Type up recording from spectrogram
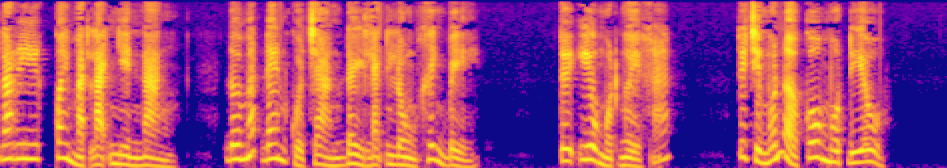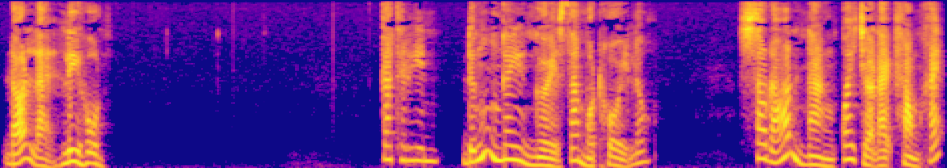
Larry quay mặt lại nhìn nàng, đôi mắt đen của chàng đầy lạnh lùng khinh bỉ. Tôi yêu một người khác. Tôi chỉ muốn ở cô một điều, đó là ly hôn. Catherine đứng ngây người ra một hồi lâu. Sau đó nàng quay trở lại phòng khách,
